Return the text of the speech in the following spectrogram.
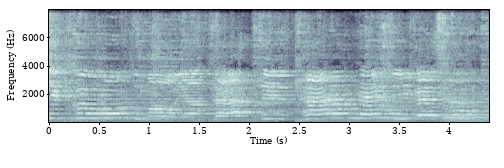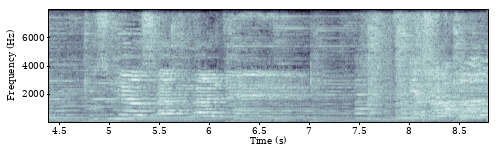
식구 모두 모여 따뜻한 내 집에서 웃으며 사는 날들. 저 포인트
